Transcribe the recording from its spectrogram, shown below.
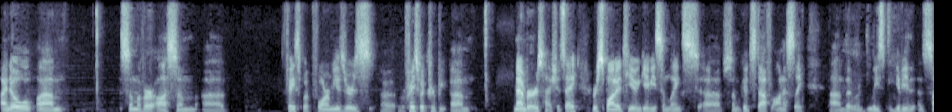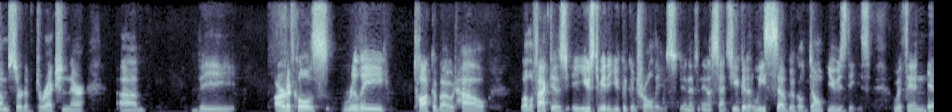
I know um, some of our awesome uh, Facebook forum users, uh, Facebook group um, members, I should say, responded to you and gave you some links, uh, some good stuff, honestly, um, that would at least give you some sort of direction there. Um, the articles really talk about how well the fact is it used to be that you could control these in a, in a sense. You could at least tell google don't use these within yeah.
